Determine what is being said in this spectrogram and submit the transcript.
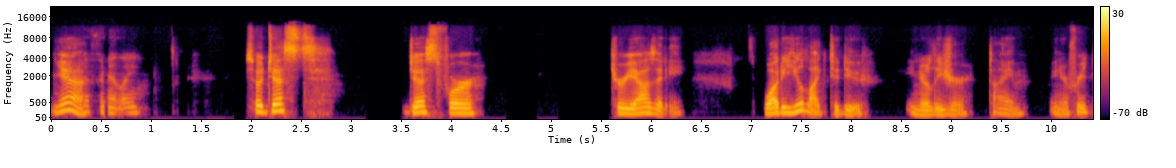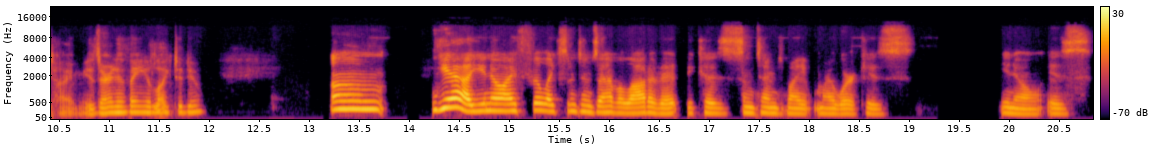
yeah. definitely. So just just for curiosity, what do you like to do in your leisure time, in your free time? Is there anything you'd like to do? Um yeah, you know, I feel like sometimes I have a lot of it because sometimes my my work is you know, is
